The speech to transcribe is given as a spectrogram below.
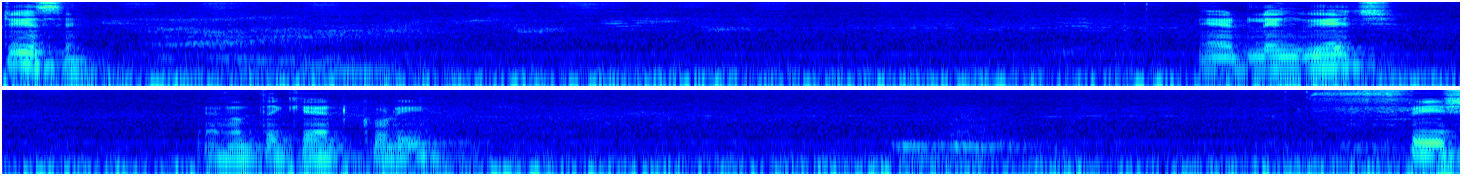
ঠিক আছে? অ্যাড ল্যাঙ্গুয়েজ এখান থেকে অ্যাড করি। ফিশ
